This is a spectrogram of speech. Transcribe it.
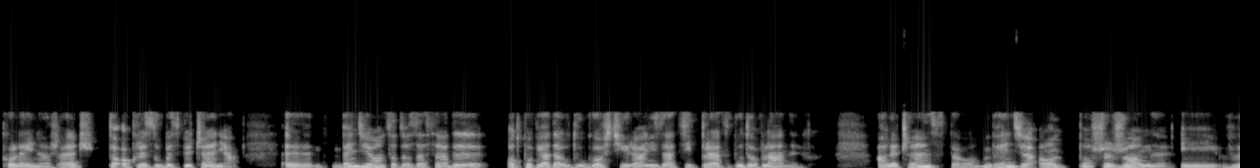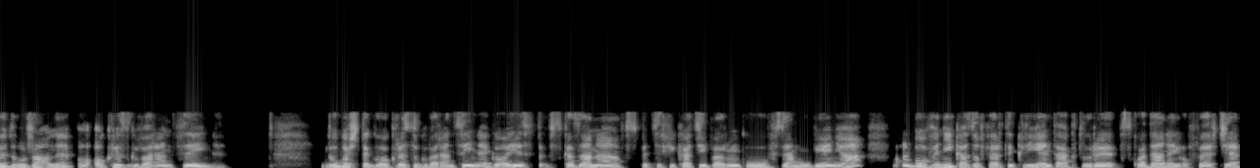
Kolejna rzecz to okres ubezpieczenia. E, będzie on co do zasady odpowiadał długości realizacji prac budowlanych, ale często będzie on poszerzony i wydłużony o okres gwarancyjny. Długość tego okresu gwarancyjnego jest wskazana w specyfikacji warunków zamówienia albo wynika z oferty klienta, który w składanej ofercie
